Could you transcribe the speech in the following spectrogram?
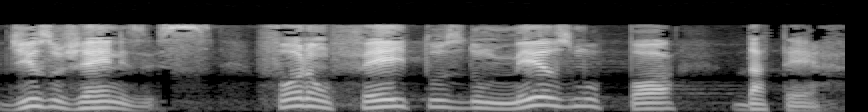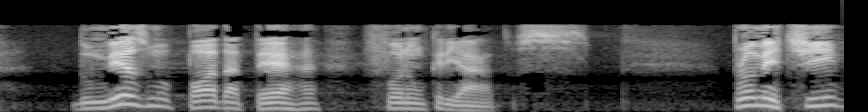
diz o Gênesis, foram feitos do mesmo pó da terra. Do mesmo pó da terra foram criados. Prometi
